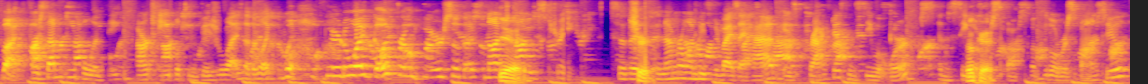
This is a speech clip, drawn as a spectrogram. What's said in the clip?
But for some people, if they aren't able to visualize that, they're like, well, where do I go from here so that's not Yeah. too extreme? So the, Sure. the number one piece of advice I have is practice and see what works and see Okay. what, response, what people respond to.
